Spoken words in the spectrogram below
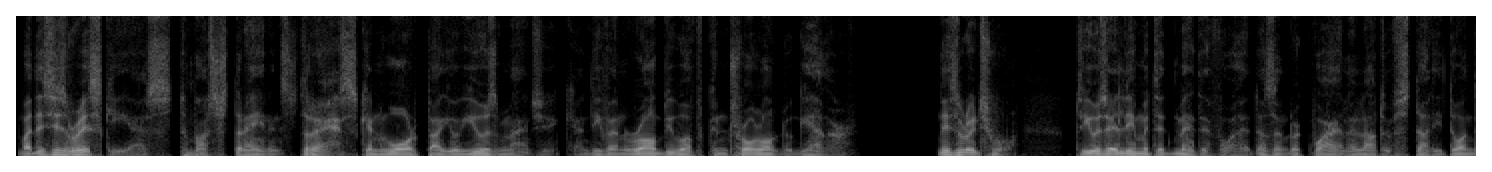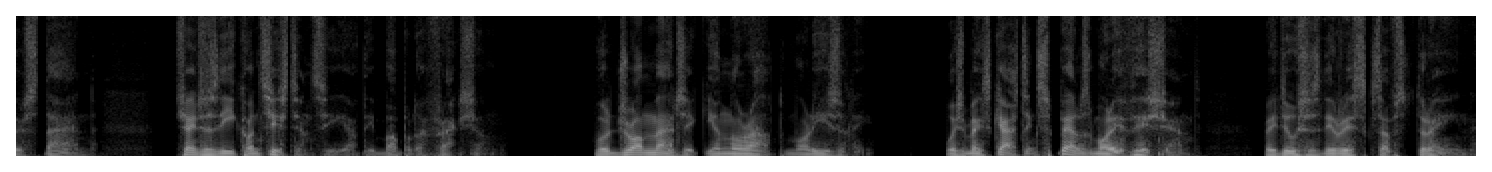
but this is risky as too much strain and stress can warp how you use magic and even rob you of control altogether. This ritual to use a limited metaphor that doesn't require a lot of study to understand, changes the consistency of the bubble effraction. Will draw magic in or out more easily, which makes casting spells more efficient, reduces the risks of strain,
